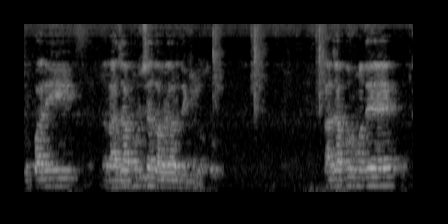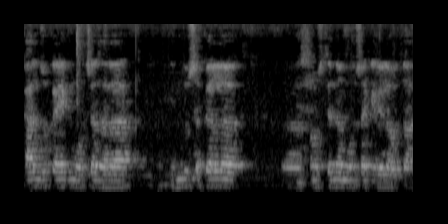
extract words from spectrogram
दुपारी राजापूरच्या दौऱ्यावर देखील होतो. राजापूरमध्ये काल जो काही एक मोर्चा झाला हिंदू सकल संस्थेनं मोर्चा केलेला होता.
